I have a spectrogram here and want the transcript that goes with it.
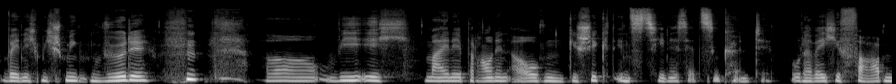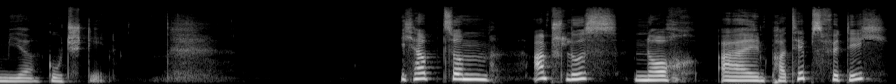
wenn ich mich schminken würde, äh, wie ich meine braunen Augen geschickt in Szene setzen könnte oder welche Farben mir gut stehen. Ich habe zum Abschluss noch ein paar Tipps für dich,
